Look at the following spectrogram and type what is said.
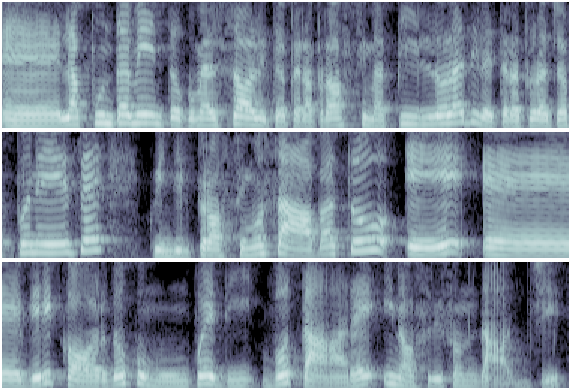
Eh, l'appuntamento come al solito è per la prossima pillola di letteratura giapponese, quindi il prossimo sabato e eh, vi ricordo comunque di votare i nostri sondaggi.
